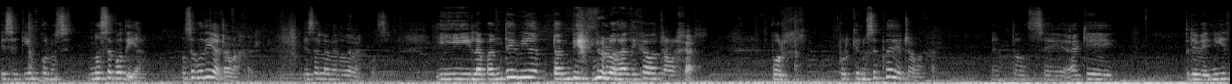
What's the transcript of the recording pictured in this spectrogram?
ese tiempo, no se podía no se podía trabajar. Esa es la verdad de las cosas. Y la pandemia también no los ha dejado trabajar, por, porque no se puede trabajar. Entonces hay que prevenir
